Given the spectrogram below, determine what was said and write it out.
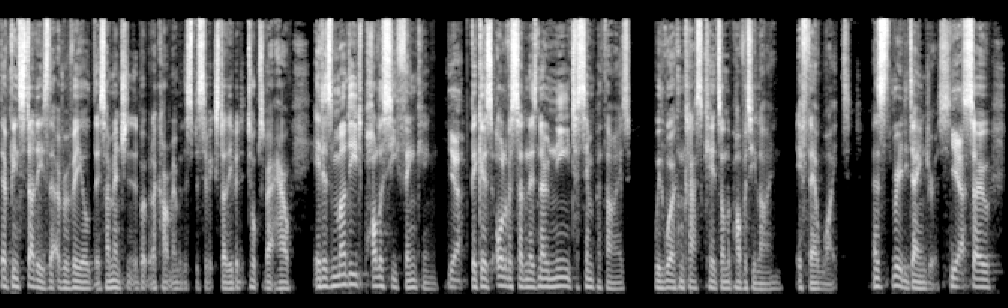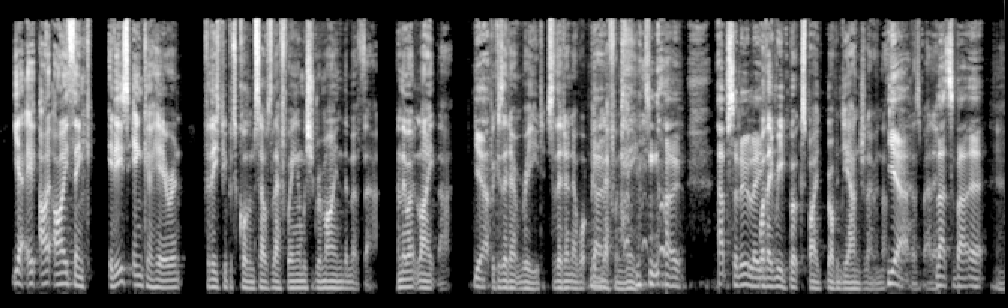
There have been studies that have revealed this. I mentioned it in the book, but I can't remember the specific study, but it talks about how it has muddied policy thinking Yeah. because all of a sudden there's no need to sympathize with working class kids on the poverty line if they're white. That's really dangerous. Yeah. So, yeah, it, I, I think it is incoherent for these people to call themselves left wing, and we should remind them of that. And they won't like that Yeah. because they don't read, so they don't know what being No. left wing means. no, absolutely. well, they read books by Robin DiAngelo, and that's, yeah, that's about it. That's about it. Yeah.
